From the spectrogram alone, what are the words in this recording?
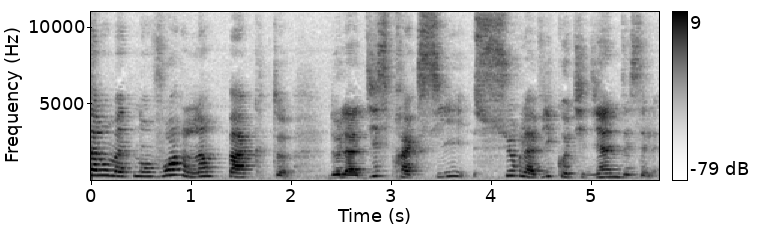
allons maintenant voir l'impact de la dyspraxie sur la vie quotidienne des élèves.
